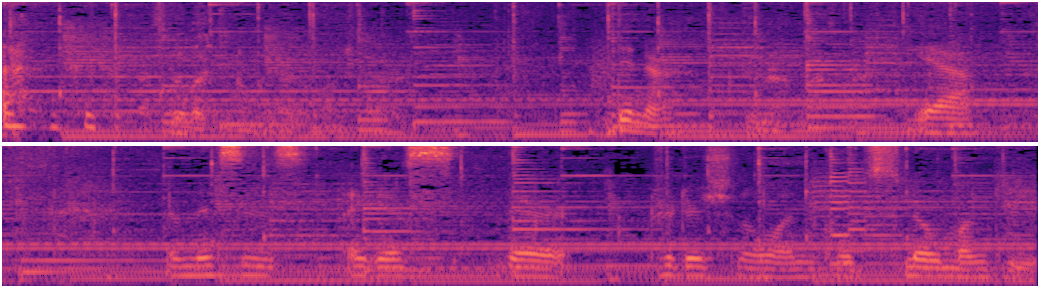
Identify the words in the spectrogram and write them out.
I feel like you normally Dinner. Dinner. Yeah. And this is, I guess, their traditional one called Snow Monkey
